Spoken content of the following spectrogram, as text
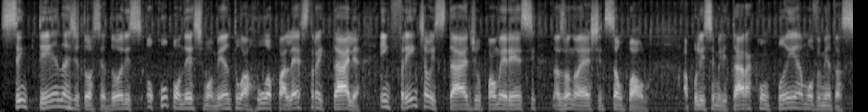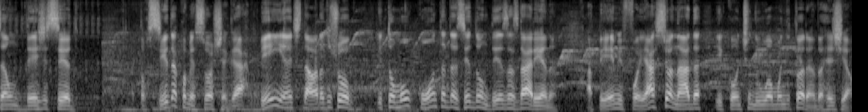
centenas de torcedores ocupam neste momento a rua Palestra Itália, em frente ao estádio palmeirense, na zona oeste de São Paulo. A Polícia Militar acompanha a movimentação desde cedo. A torcida começou a chegar bem antes da hora do jogo e tomou conta das redondezas da arena. A PM foi acionada e continua monitorando a região.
